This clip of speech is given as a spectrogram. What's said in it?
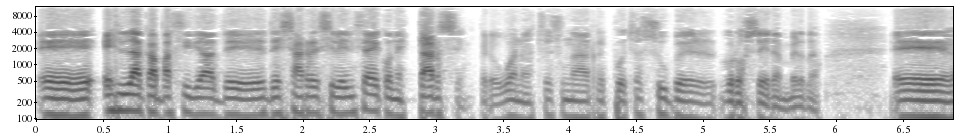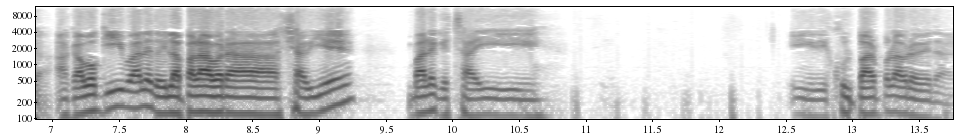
eh, es la capacidad de, esa resiliencia de conectarse. Pero bueno, esto es una respuesta súper grosera, en verdad. Eh, acabo aquí, ¿vale? Doy la palabra a Xavier, ¿vale? Que está ahí. Y disculpar por la brevedad.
